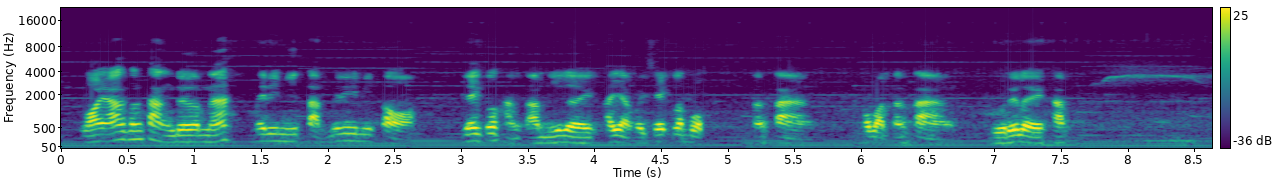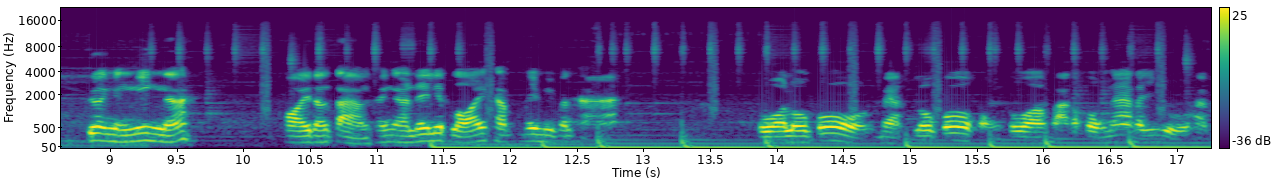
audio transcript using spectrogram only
ๆ รอยอาร์คต่างๆ เดิมนะ ไม่ได้มีตัดไม่ได้มีต่อเลขตัวถังตามนี้เลยใครอยากไปเช็คระบบต่างๆ ประวัติต่างๆ ดูได้เลยครับ เครื่องยังนิ่งนะคอยต่างๆ ใช้งานได้เรียบร้อยครับ ไม่มีปัญหา ตัวโลโก้แบบโลโก้ของตัวฝากระโปรงหน้าก็ยังอยู่ครับ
